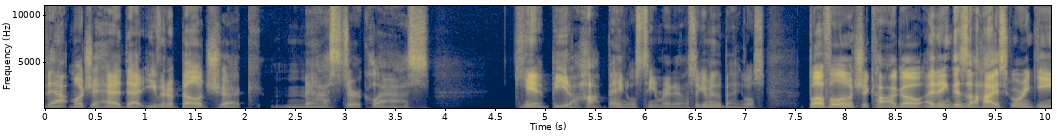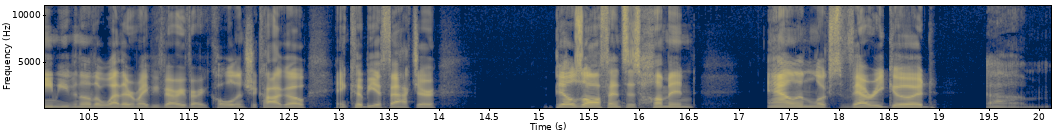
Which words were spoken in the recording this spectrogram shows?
that much ahead that even a Belichick master class can't beat a hot Bengals team right now. So give me the Bengals. Buffalo and Chicago. I think this is a high scoring game, even though the weather might be very, very cold in Chicago and could be a factor. Bills' offense is humming. Allen looks very good. Um,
